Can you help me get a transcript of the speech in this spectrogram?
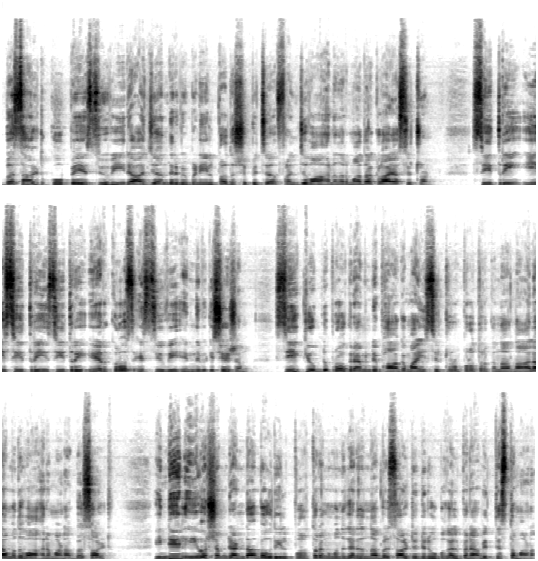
Basalt coupe S U V രാജ്യാന്തര വിപണിയിൽ പ്രദർശിപ്പിച്ച് ഫ്രഞ്ച് വാഹന നിർമ്മാതാക്കളായ Citroen C three E C three C three Aircross S U V എന്നിവയ്ക്ക് ശേഷം സി ക്യൂബ്ഡ് പ്രോഗ്രാമിന്റെ ഭാഗമായി സിട്രോൺ പുറത്തിറക്കുന്ന നാലാമത് വാഹനമാണ് ബസാൾട്ട്. ഇന്ത്യയിൽ ഈ വർഷം രണ്ടാം പകുതിയിൽ പുറത്തിറങ്ങുമെന്ന് കരുതുന്ന ബസാൾട്ടിന്റെ രൂപകൽപ്പന വ്യത്യസ്തമാണ്.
